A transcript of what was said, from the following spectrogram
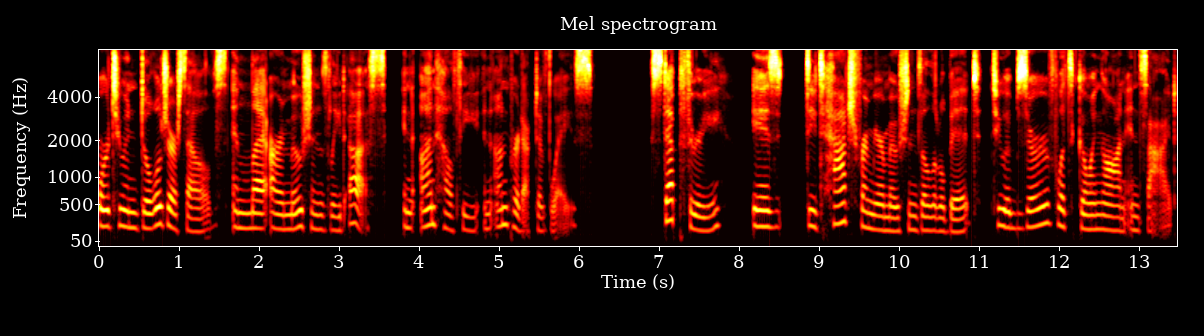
or to indulge ourselves and let our emotions lead us in unhealthy and unproductive ways. Step three is detach from your emotions a little bit to observe what's going on inside.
